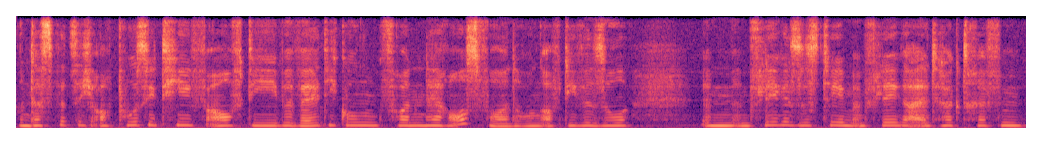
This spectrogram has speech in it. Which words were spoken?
Und das wird sich auch positiv auf die Bewältigung von Herausforderungen, auf die wir so im, im Pflegesystem, im Pflegealltag treffen,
